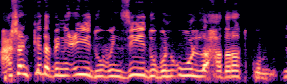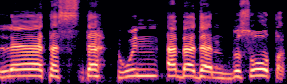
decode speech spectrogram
عشان كده بنعيد وبنزيد وبنقول لحضراتكم لا تستهون ابدا بصوتك.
